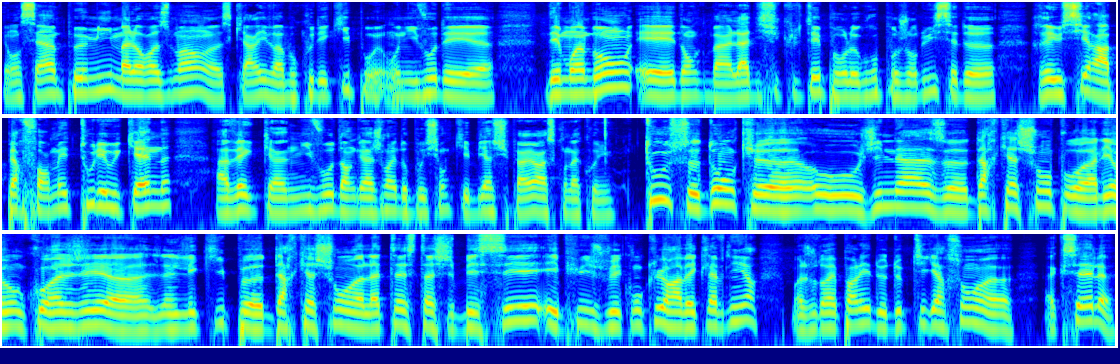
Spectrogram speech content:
et on s'est un peu mis malheureusement, euh, ce qui arrive à beaucoup d'équipes, au, niveau des, des moins bons. Et donc ben, la difficulté pour le groupe aujourd'hui, c'est de réussir à performer tous les week-ends avec un niveau d'engagement et d'opposition qui est bien supérieur à ce qu'on a connu. Tous donc au gymnase d'Arcachon pour aller encourager l'équipe d'Arcachon à la test HBC et puis je vais conclure avec l'avenir, moi je voudrais parler de deux petits garçons, euh, Axel.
